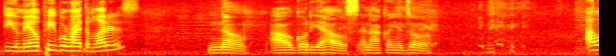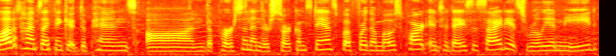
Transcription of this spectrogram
Do you mail people, write them letters? No, I'll go to your house and knock on your door. A lot of times I think it depends on the person and their circumstance, but for the most part in today's society it's really a need.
